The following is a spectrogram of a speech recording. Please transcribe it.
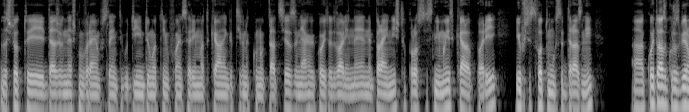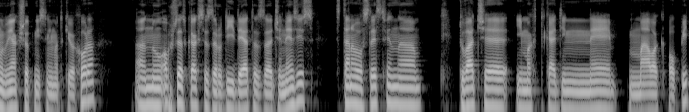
защото и даже в днешно време, последните години, думата инфлуенсър има такава негативна конотация за някой, който едва ли не, не прави нищо, просто се снима, изкарва пари и обществото му се дразни, а, което аз го разбирам до някакъв, защото наистина има такива хора. А, но общо след как се зароди идеята за Genesis, стана в следствие на това, че имах така един не малък опит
